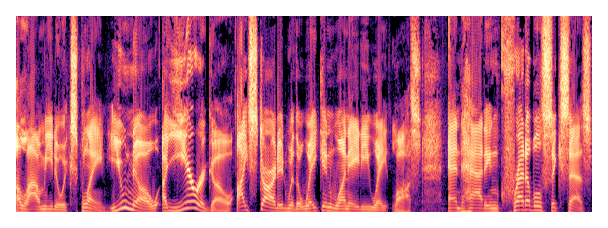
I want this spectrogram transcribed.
Allow me to explain. You know, a year ago, I started with Awaken 180 weight loss and had incredible success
